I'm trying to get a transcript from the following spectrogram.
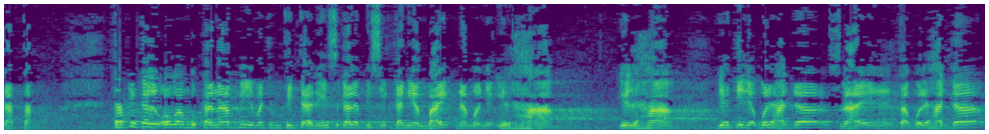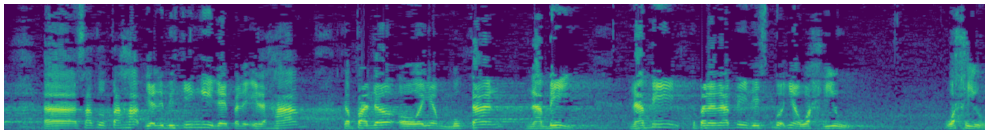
datang. Tapi kalau orang bukan nabi macam kita ni segala bisikan yang baik namanya ilham. Ilham dia tidak boleh ada selain tak boleh ada uh, satu tahap yang lebih tinggi daripada ilham kepada orang yang bukan nabi nabi kepada nabi disebutnya wahyu wahyu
